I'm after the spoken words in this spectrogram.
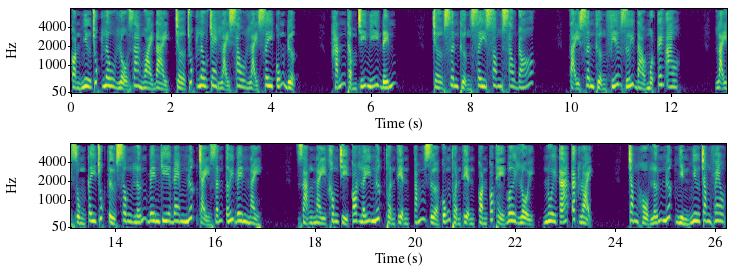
Còn như trúc lâu lộ ra ngoài đài, chờ trúc lâu che lại sau lại xây cũng được. Hắn thậm chí nghĩ đến. Chờ sân thượng xây xong sau đó. Tại sân thượng phía dưới đào một cái ao. Lại dùng cây trúc từ sông lớn bên kia đem nước chảy dẫn tới bên này. Dạng này không chỉ có lấy nước thuận tiện tắm rửa cũng thuận tiện còn có thể bơi lội, nuôi cá các loại. Trong hồ lớn nước nhìn như trong veo,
